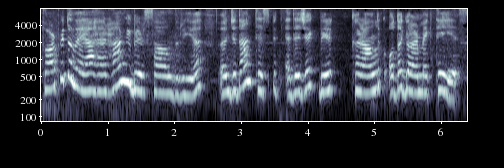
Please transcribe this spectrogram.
Torpido veya herhangi bir saldırıyı önceden tespit edecek bir karanlık oda görmekteyiz.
